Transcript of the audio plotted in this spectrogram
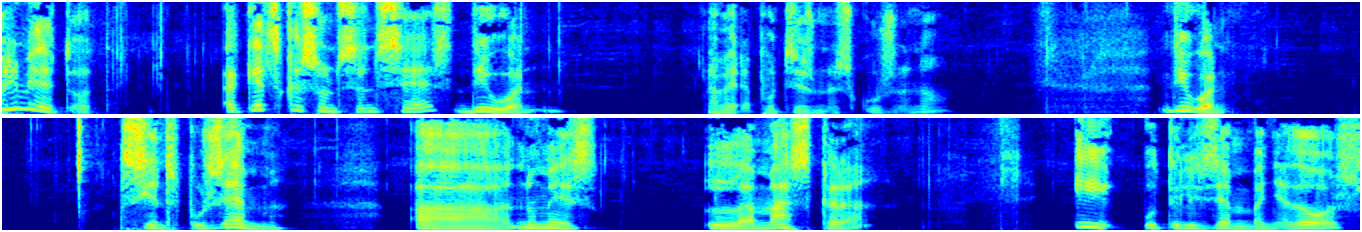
Primer de tot, aquests que són sencers diuen, a veure, potser és una excusa, no? Diuen, si ens posem uh, només la màscara i utilitzem banyadors,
